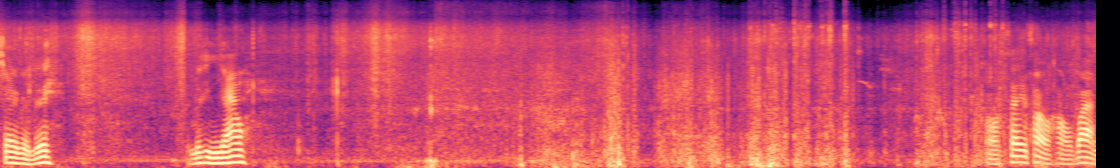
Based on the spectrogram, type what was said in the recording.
ใส่ไปเลยไม่ถึงยาวออใส่เฝ้าเขาบ้าน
